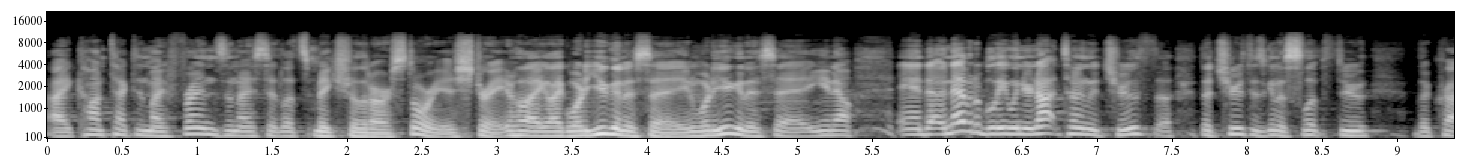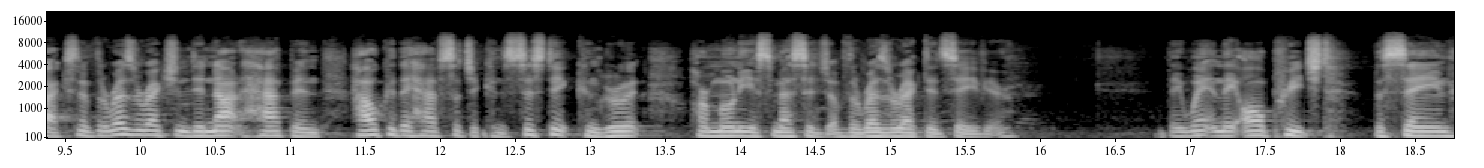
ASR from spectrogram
I contacted my friends and I said, let's make sure that our story is straight. Like, like what are you going to say? And what are you going to say? You know? And uh, inevitably, when you're not telling the truth, uh, the truth is going to slip through the cracks. And if the resurrection did not happen, how could they have such a consistent, congruent, harmonious message of the resurrected Savior? They went and they all preached the same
